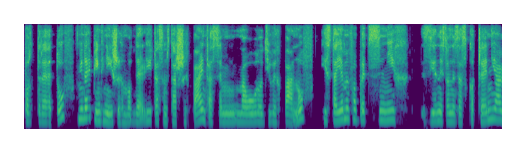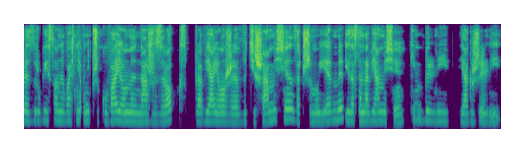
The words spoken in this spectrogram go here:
portretów nie najpiękniejszych modeli, czasem starszych pań, czasem mało urodziwych panów i stajemy wobec nich z jednej strony zaskoczeni, ale z drugiej strony właśnie oni przykuwają nasz wzrok, sprawiają, że wyciszamy się, zatrzymujemy i zastanawiamy się, kim byli, jak żyli.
